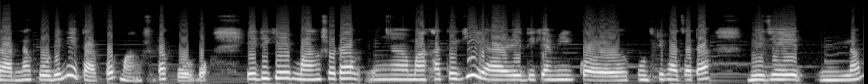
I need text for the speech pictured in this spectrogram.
রান্না করে নিয়ে তারপর মাংসটা করব। এদিকে মাংসটা মাখাতে গিয়ে আর এদিকে আমি কুঁদরি ভাজাটা ভেজে নিলাম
